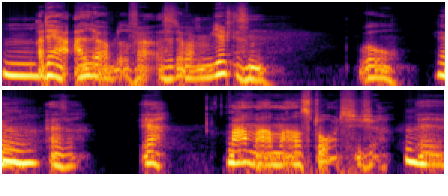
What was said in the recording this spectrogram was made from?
Mm, Og det har jeg aldrig oplevet før. Altså det var virkelig sådan, wow. ja. Mm. Altså, ja, meget, meget, meget stort, synes jeg. Mm. Øh,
